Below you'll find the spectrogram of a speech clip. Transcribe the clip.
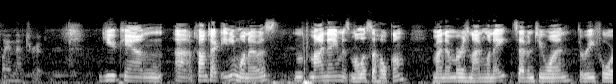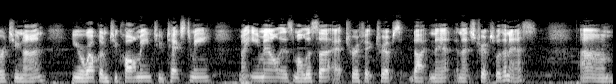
plan that trip. You can uh, contact any one of us. M- My name is Melissa Holcomb. My number is 918 721 3429. You're welcome to call me, to text me. My email is melissa at terrifictrips.net, and that's trips with an S. Um,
